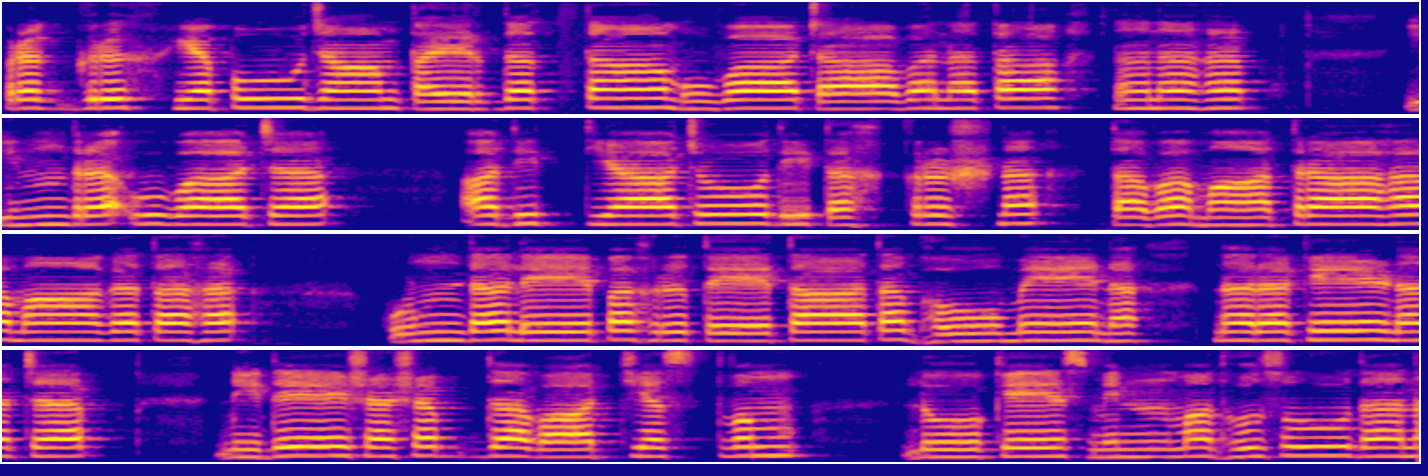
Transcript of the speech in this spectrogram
प्रगृह्य पूजां तैर्दत्तामुवाचावनता इन्द्र उवाच अदित्याचोदितः कृष्ण तव मात्राहमागतः कुण्डलेपहृते तात भौमेन नरकेण च निदेशशब्दवाच्यस्त्वं लोकेऽस्मिन्मधुसूदन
